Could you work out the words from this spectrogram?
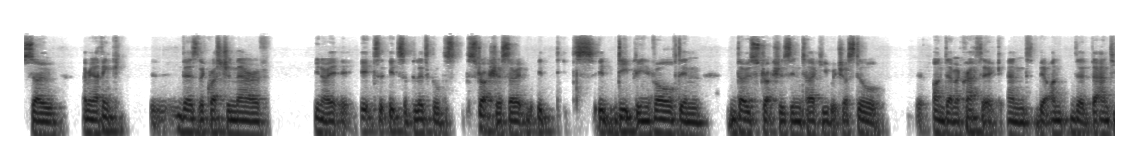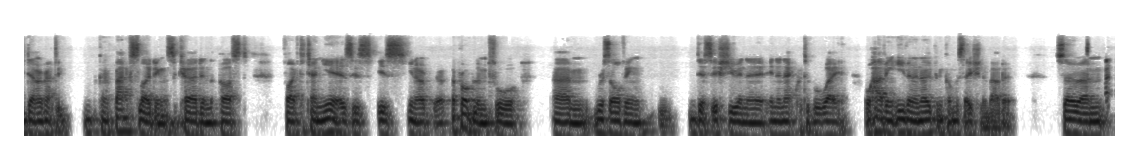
So, I mean, I think there's the question there of, you know, it, it's it's a political structure, so it, it, it's it deeply involved in those structures in Turkey, which are still undemocratic and the, the, the anti-democratic kind of backsliding that's occurred in the past five to ten years is is you know a, problem for um, resolving this issue in a in an equitable way or having even an open conversation about it. So, um, but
